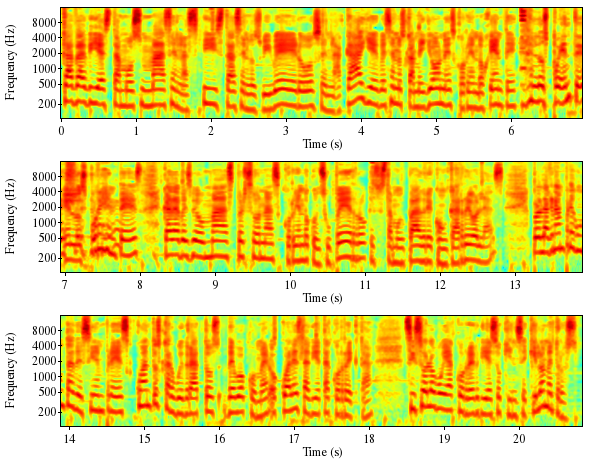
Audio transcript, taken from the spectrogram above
Cada día estamos más en las pistas, en los viveros, en la calle, ves en los camellones corriendo gente. En los puentes. En los puentes. Cada vez veo más personas corriendo con su perro, que eso está muy padre, con carreolas. Pero la gran pregunta de siempre es cuántos carbohidratos debo comer o cuál es la dieta correcta si solo voy a correr 10 o 15 kilómetros.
